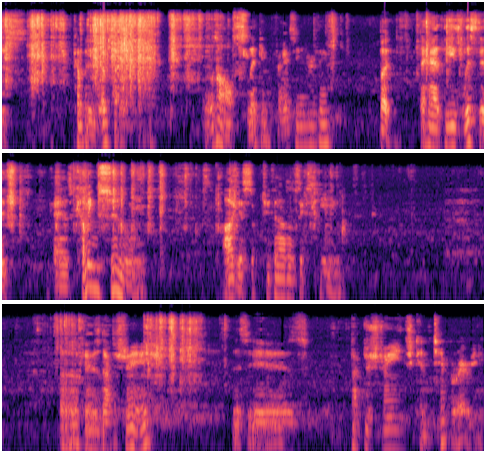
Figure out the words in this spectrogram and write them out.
this company's website. It was all slick and fancy and everything. But they had these listed as coming soon. August of 2016. Okay, this is Doctor Strange. This is Doctor Strange Contemporary.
